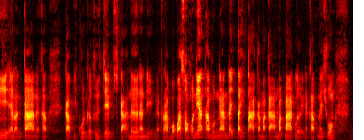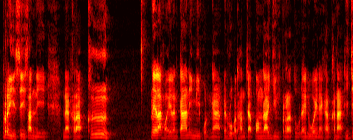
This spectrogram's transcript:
นีเอลันกานะครับกับอีกคนก็คือเจมส์การ์เนอร์นั่นเองนะครับบอกว่า 2 คนนี้ทำผลงานได้เตะตากรรมการมาก ๆเลยนะครับในช่วงปรีซีซั่นนี้นะครับคือ ในรายของเอลันกานี่มีผลงานเป็นรูปธรรมจับต้องได้ยิงประตูได้ด้วยนะครับขณะที่เจ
